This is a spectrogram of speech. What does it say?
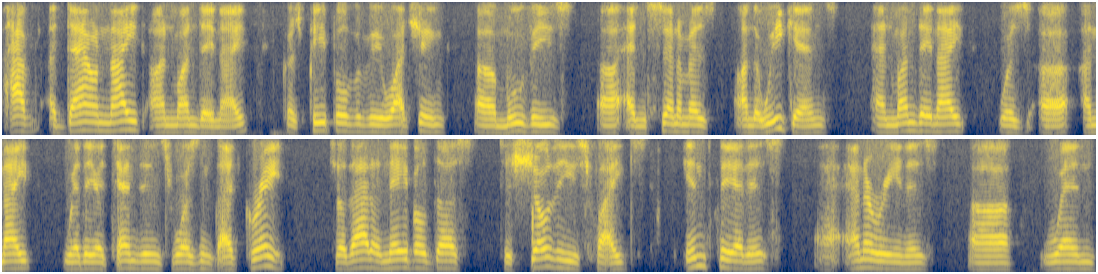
have a down night on Monday night because people will be watching movies and cinemas on the weekends, and Monday night was uh, a night where the attendance wasn't that great. So that enabled us to show these fights in theaters uh, and arenas uh, when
